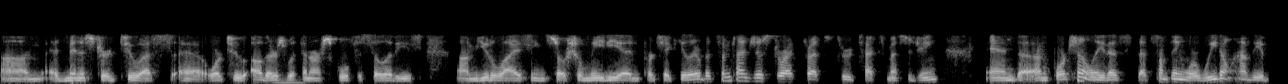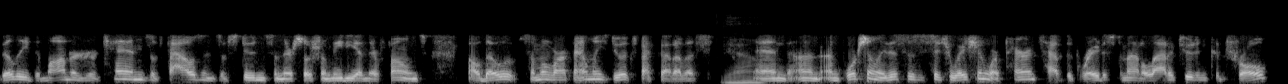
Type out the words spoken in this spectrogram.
um, administered to us uh, or to others within our school facilities, um, utilizing social media in particular, but sometimes just direct threats through text messaging. And uh, unfortunately, that's that's something where we don't have the ability to monitor tens of thousands of students and their social media and their phones. Although some of our families do expect that of us. Yeah. And um, unfortunately, this is a situation where parents have the greatest amount of latitude and control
